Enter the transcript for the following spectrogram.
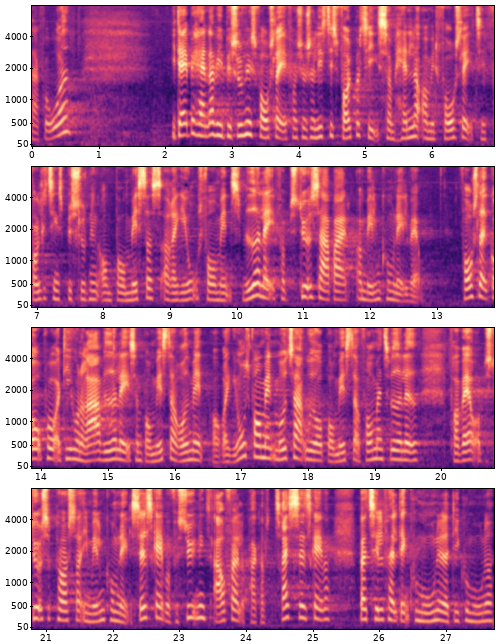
Tak for ordet. I dag behandler vi et beslutningsforslag fra Socialistisk Folkeparti, som handler om et forslag til folketingsbeslutning om borgmesters og regionsformænds vederlag for bestyrelsesarbejde og mellemkommunal værv. Forslaget går på, at de honorarer og vederlag, som borgmester, rådmænd og regionsformænd modtager ud over borgmester- og formandsvederlaget fra værv og bestyrelsesposter i mellemkommunale selskaber, forsynings-, affald- og paragraf 60-selskaber, bør tilfalde den kommune eller de kommuner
